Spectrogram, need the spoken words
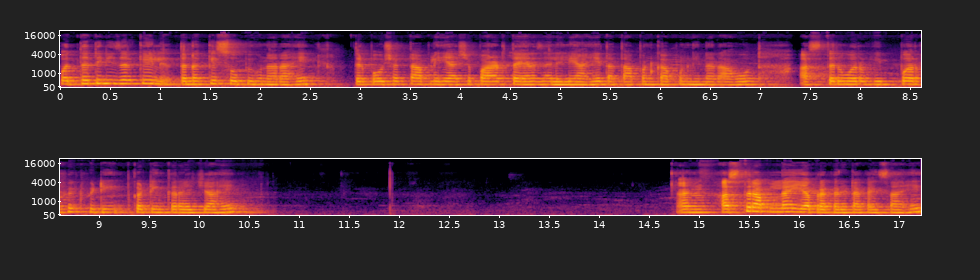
पद्धतीने जर केलं तर नक्कीच सोपी होणार आहे. तर पाहू शकता आपले हे असे पार्ट तयार झालेले आहेत. आता आपण कापून घेणार आहोत. अस्तरवर ही परफेक्ट फिटिंग कटिंग करायची आहे. आणि अस्तर आपल्याला या प्रकारे टाकायचं आहे.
